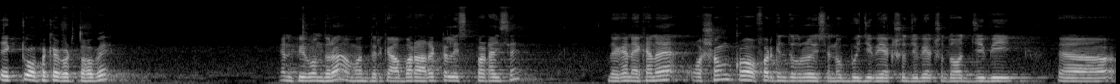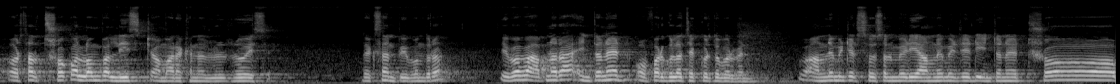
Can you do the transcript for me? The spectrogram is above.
একটু অপেক্ষা করতে হবে। দেখেন পি বন্ধুরা, আমাদেরকে আবার আরেকটা লিস্ট পাঠাইছে। দেখেন এখানে অসংখ্য অফার কিন্তু রয়েছে, নব্বই জিবি একশো জিবি একশো দশ জিবি অর্থাৎ সকল লম্বা লিস্ট আমার এখানে রয়েছে। দেখছেন পি বন্ধুরা? এভাবে আপনারা ইন্টারনেট অফারগুলো চেক করতে পারবেন। Unlimited social media unlimited internet সব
